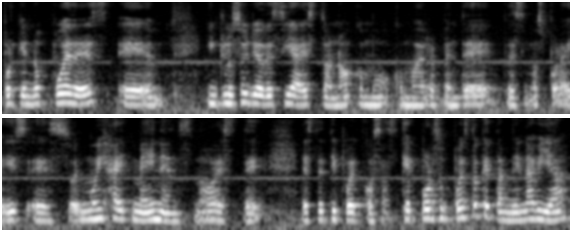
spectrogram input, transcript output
porque no puedes eh, incluso yo decía esto, ¿no? Como, como de repente decimos por ahí, soy muy high maintenance, ¿no? Este, este tipo de cosas, que por supuesto que también había,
